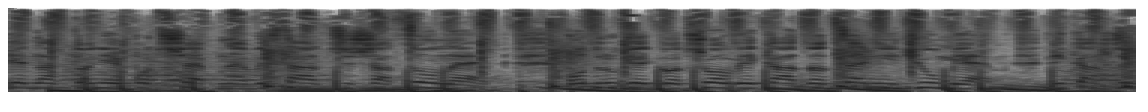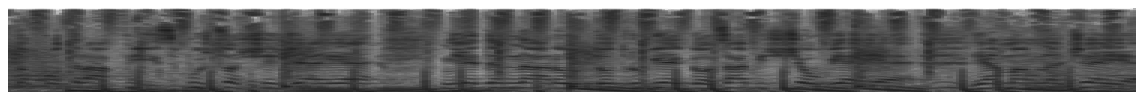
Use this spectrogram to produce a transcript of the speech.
Jednak to niepotrzebne, wystarczy szacunek Bo drugiego człowieka docenić umiem. Nie każdy to potrafi, spójrz co się dzieje. Jeden naród do drugiego zawiścią wieje. Ja mam nadzieję,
